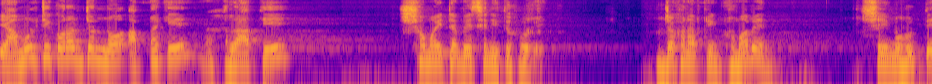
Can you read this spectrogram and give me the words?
এই আমলটি করার জন্য আপনাকে রাতে সময়টা বেছে নিতে হবে। যখন আপনি ঘুমাবেন, সেই মুহূর্তে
